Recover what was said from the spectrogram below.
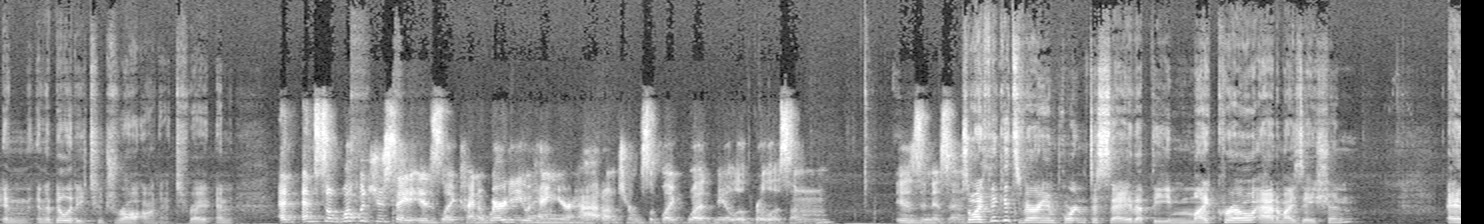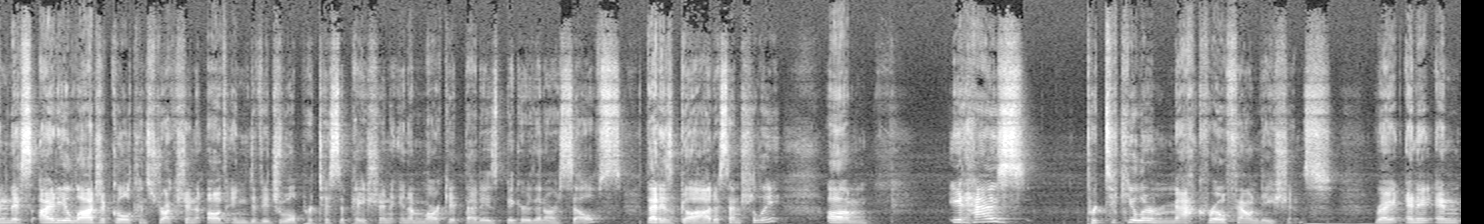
and an ability to draw on it, right? And and and so what would you say is like kind of where do you hang your hat on terms of like what neoliberalism is and isn't? So I think it's very important to say that the micro atomization and this ideological construction of individual participation in a market that is bigger than ourselves, that is God essentially, um, it has particular macro foundations, right? And it, and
